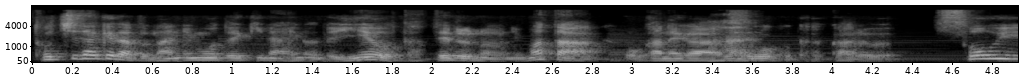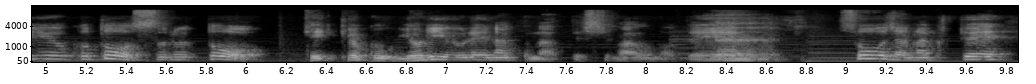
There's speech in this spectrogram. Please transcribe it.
土地だけだと何もできないので、家を建てるのにまたお金がすごくかかる。そういうことをすると、結局、より売れなくなってしまうので、えそうじゃなくて、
